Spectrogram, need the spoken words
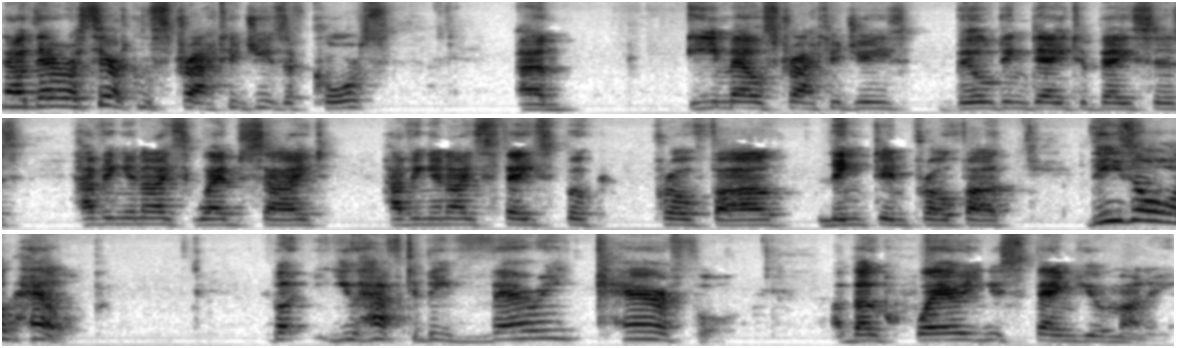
Now, there are certain strategies, of course, um, email strategies, building databases, having a nice website, having a nice Facebook profile, LinkedIn profile. These all help. But you have to be very careful about where you spend your money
